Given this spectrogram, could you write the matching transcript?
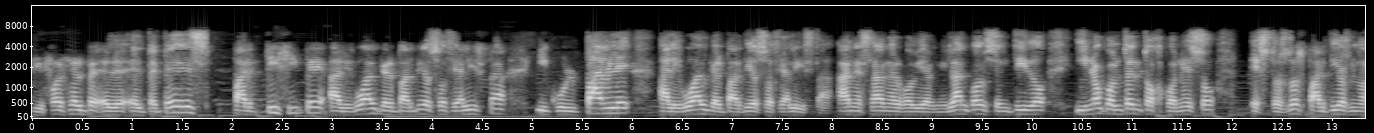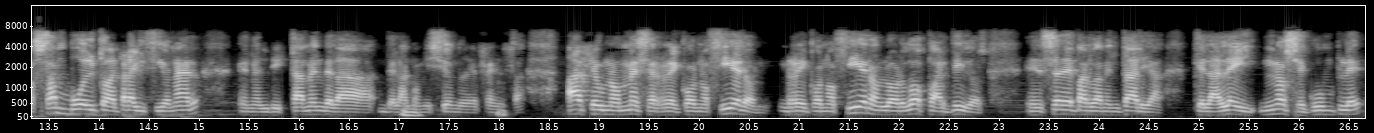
Si fuese el, el PP es partícipe al igual que el Partido Socialista y culpable al igual que el Partido Socialista. Han estado en el gobierno y la han consentido y no contentos con eso, estos dos partidos nos han vuelto a traicionar en el dictamen de la, de la Comisión de Defensa. Hace unos meses reconocieron, reconocieron los dos partidos en sede parlamentaria que la ley no se cumple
